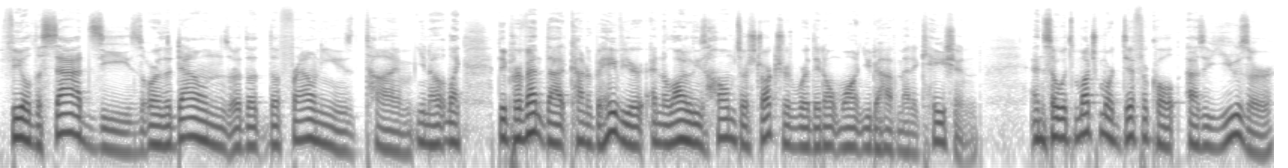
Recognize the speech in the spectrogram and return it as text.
feel the sad Z's or the downs or the the frownies time. You know, like they prevent that kind of behavior. And a lot of these homes are structured where they don't want you to have medication, and so it's much more difficult as a user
